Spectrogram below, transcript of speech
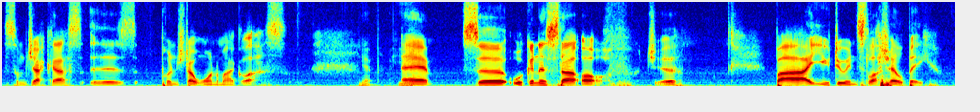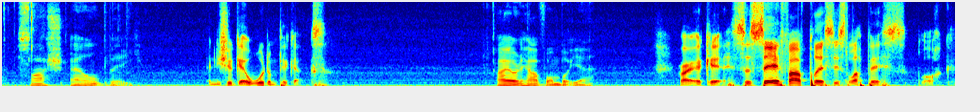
some jackass has punched out one of my glass. Yep. Um, so we're gonna start off, Joe, by you doing slash LB. Slash LB. And you should get a wooden pickaxe. I already have one, but yeah. Right, okay. So say if I've placed this lapis block,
